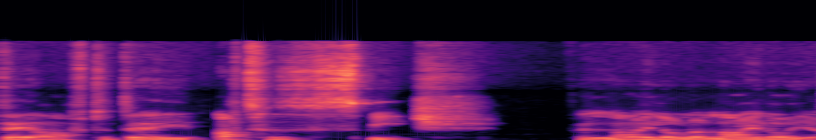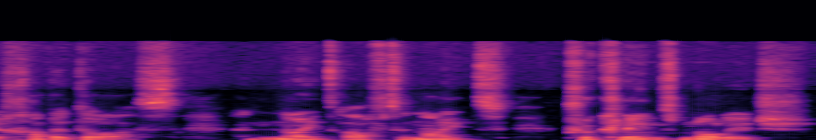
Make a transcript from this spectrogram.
Day after day utters speech. V'lailo l'lailo yechavadas and night after night proclaims knowledge.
